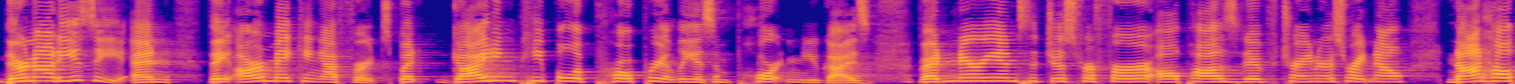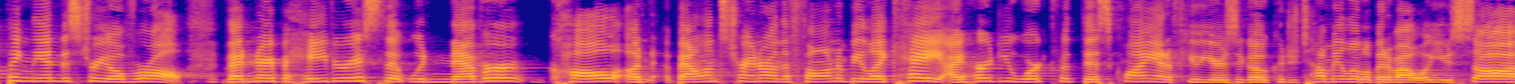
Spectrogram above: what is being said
they're not easy and they are making efforts, but guiding people appropriately is important, you guys. Veterinarians that just refer all positive trainers right now, not helping the industry overall. Veterinary behaviorists that would never call a balance trainer on the phone and be like, hey, I heard you worked with this client a few years ago. Could you tell me a little bit about what you saw?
